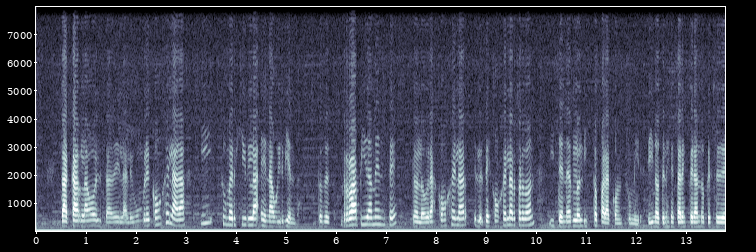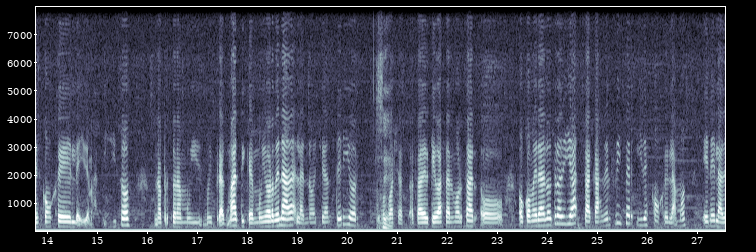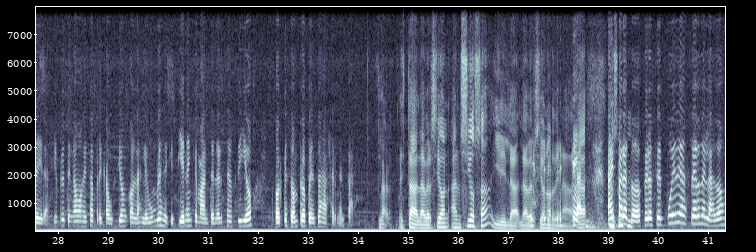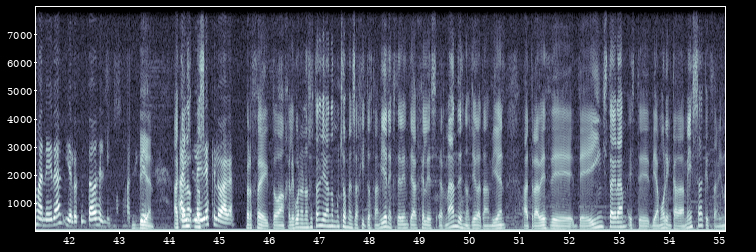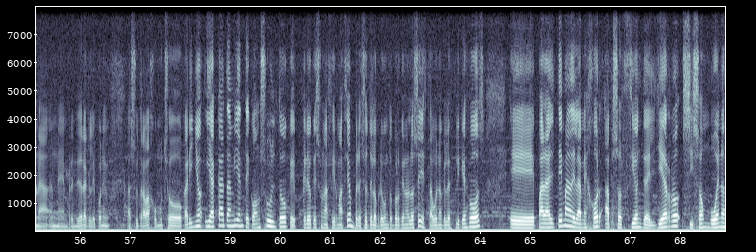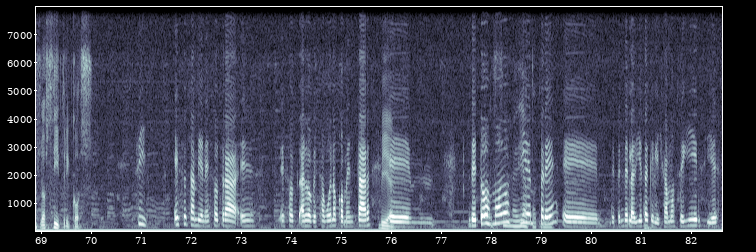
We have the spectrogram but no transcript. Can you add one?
sacar la bolsa de la legumbre congelada y sumergirla en agua hirviendo entonces, rápidamente lo logras congelar, descongelar, perdón, y tenerlo listo para consumir. ¿sí? No tenés que estar esperando que se descongele y demás. Y si sos una persona muy muy pragmática y muy ordenada, la noche anterior, que vayas a saber qué vas a almorzar o, o comer al otro día, sacas del freezer y descongelamos en heladera. Siempre tengamos esa precaución con las legumbres de que tienen que mantenerse en frío porque son propensas a fermentar. Claro, está la versión ansiosa y la, la versión ordenada. Claro. Hay para todos, pero se puede hacer de las dos maneras y el resultado es el mismo. Así que Bien. Acá ahí no- la nos- idea es que lo hagan. Perfecto, Ángeles. Bueno, nos están llegando muchos mensajitos también. Excelente Ángeles Hernández nos llega también a través de, de Instagram, este, de Amor en Cada Mesa, que es también una, una emprendedora que le pone a su trabajo mucho cariño. Y acá también te consulto, que creo que es una afirmación, pero yo te lo pregunto porque no lo sé y está bueno que lo expliques vos. eh, para el tema de la mejor absorción del hierro, si son buenos los cítricos. Sí, eso también es otra, es, es ot- algo que está bueno comentar. Bien. Eh, de todos Es modos, siempre eh, depende de la dieta que elijamos seguir, si es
